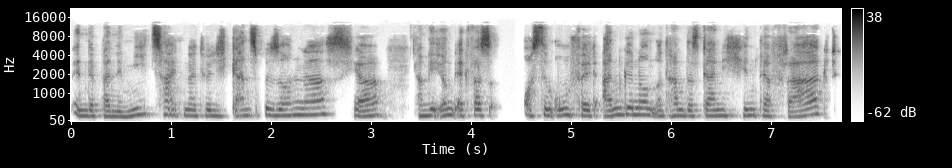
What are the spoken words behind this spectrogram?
In der Pandemiezeit natürlich ganz besonders, ja, haben wir irgendetwas aus dem Umfeld angenommen und haben das gar nicht hinterfragt.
